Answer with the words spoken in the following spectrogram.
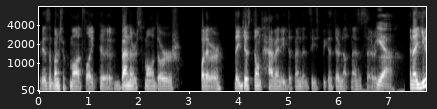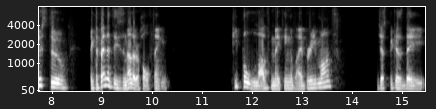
There's a bunch of mods like uh, banners mod or whatever. They just don't have any dependencies because they're not necessary. Yeah. And I used to like dependencies is another whole thing. People love making library mods just because they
